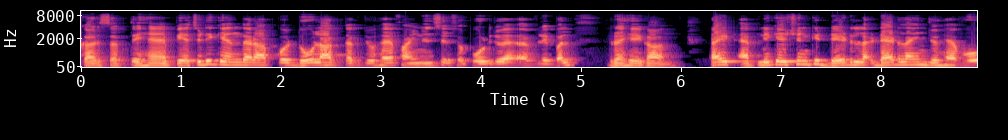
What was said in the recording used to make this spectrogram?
कर सकते हैं। पीएचडी के अंदर आपको दो लाख तक जो है फाइनेंशियल सपोर्ट जो है अवेलेबल रहेगा। राइट एप्लीकेशन की डेड डेडलाइन जो है वो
